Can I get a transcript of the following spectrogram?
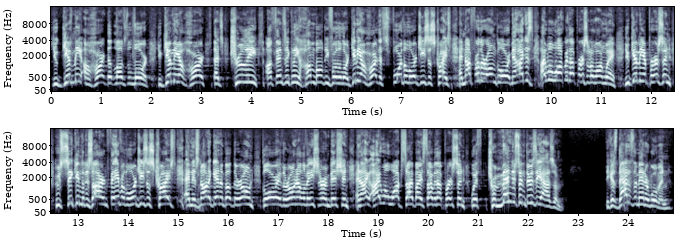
you give me a heart that loves the Lord. You give me a heart that's truly, authentically humble before the Lord. Give me a heart that's for the Lord Jesus Christ and not for their own glory. Man, I just, I will walk with that person a long way. You give me a person who's seeking the desire and favor of the Lord Jesus Christ and is not again about their own glory, their own elevation or ambition. And I, I will walk side by side with that person with tremendous enthusiasm because that is the man or woman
